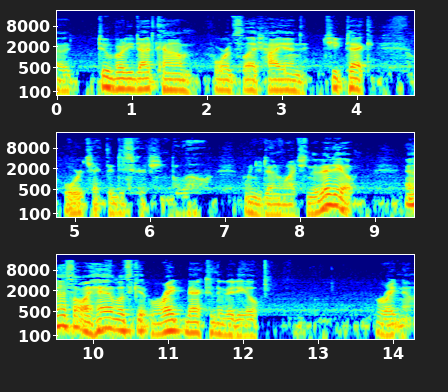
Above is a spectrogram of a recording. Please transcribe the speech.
uh, tubebuddy.com forward slash high end cheap tech, or check the description below when you're done watching the video. And that's all I have. Let's get right back to the video right now.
